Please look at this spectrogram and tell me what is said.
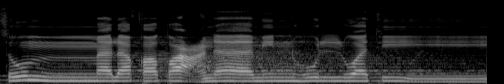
ثم لقطعنا منه الوتين.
